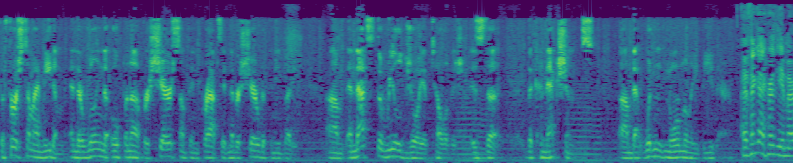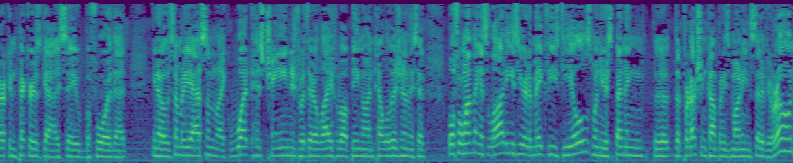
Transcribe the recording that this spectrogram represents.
the first time I meet them, and they're willing to open up or share something perhaps they've never shared with anybody. um, and that's the real joy of television is the the connections um, that wouldn't normally be there. I think I heard the American Pickers guy say before that, you know, somebody asked them, like, what has changed with their life about being on television? And they said, well, for one thing, it's a lot easier to make these deals when you're spending the, the production company's money instead of your own.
